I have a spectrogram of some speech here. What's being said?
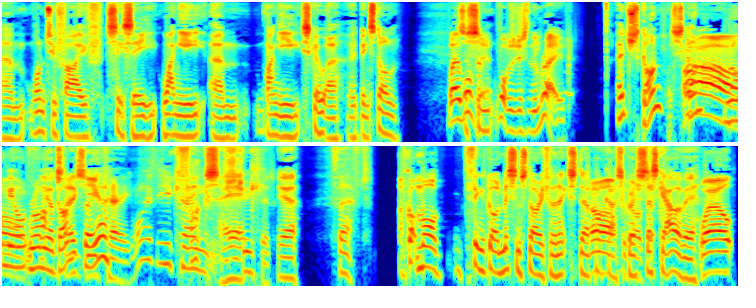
um, 125cc wangy um, wangy scooter had been stolen. Where So was some- it? What was it just in the road? It's just gone. It's gone. Oh, Romeo, Romeo gone. sake, so yeah, UK. Why is the UK fuck's sake. stupid? Yeah, Theft. I've got more things going missing story for the next uh, Oh, podcast, for Chris. Let's get out of here. Well,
